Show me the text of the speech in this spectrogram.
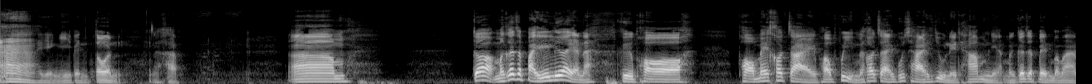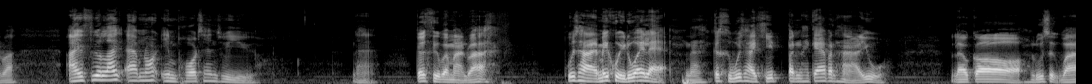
อ่า อย่างนี้เป็นต้นนะครับอืมก็มันก็จะไปเรื่อยๆนะ คือพอพอไม่เข้าใจ พอผู้หญิงไม่เข้าใจผู้ชายที่อยู่ในถ้ำเนี่ย มันก็จะเป็นประมาณว่า I feel like I'm not important to you นะก็คือประมาณว่า ผู้ชายไม่คุยด้วยแหละนะ ก็คือผู้ชายคิดปัญหาแก้ปัญหาอยู่ แล้วก็รู้สึกว่า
